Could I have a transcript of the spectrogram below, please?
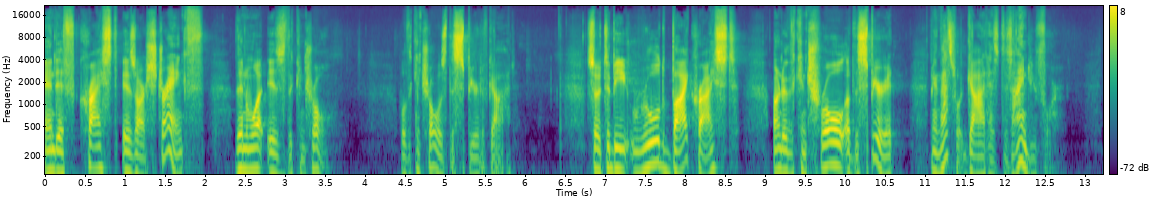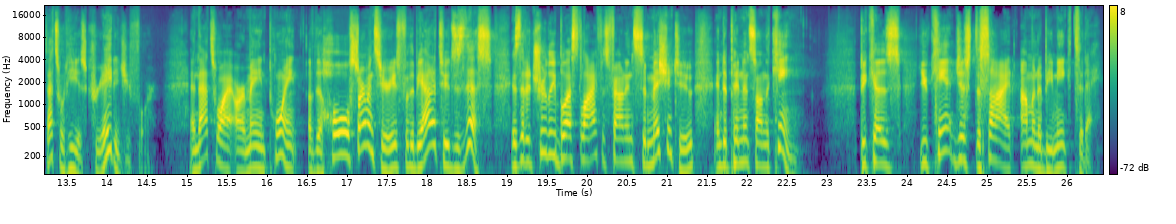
And if Christ is our strength, then what is the control? Well, the control is the Spirit of God. So to be ruled by Christ under the control of the Spirit, man, that's what God has designed you for. That's what He has created you for. And that's why our main point of the whole sermon series for the Beatitudes is this is that a truly blessed life is found in submission to and dependence on the King because you can't just decide, I'm going to be meek today.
